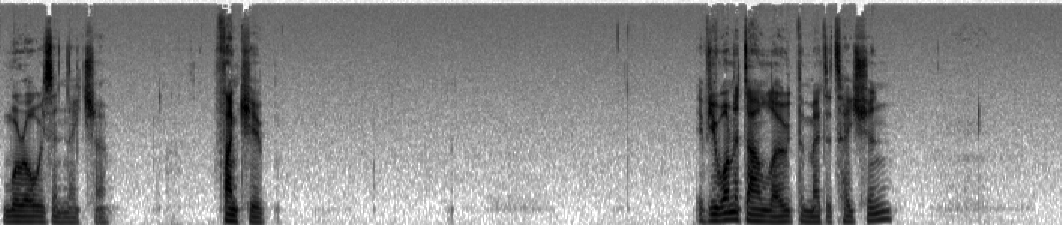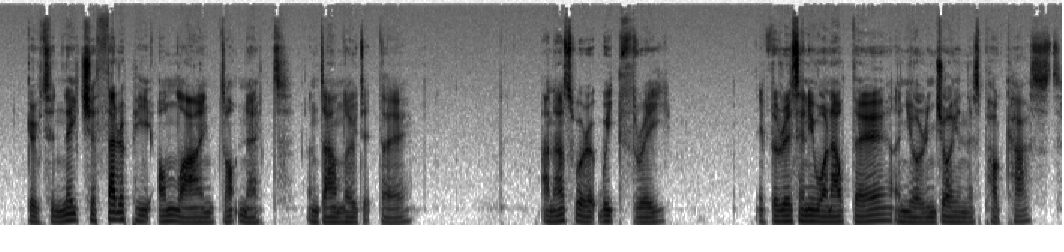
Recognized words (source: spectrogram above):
We're always in nature. Thank you. If you want to download the meditation, go to naturetherapyonline.net and download it there. And as we're at week three, if there is anyone out there and you're enjoying this podcast,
